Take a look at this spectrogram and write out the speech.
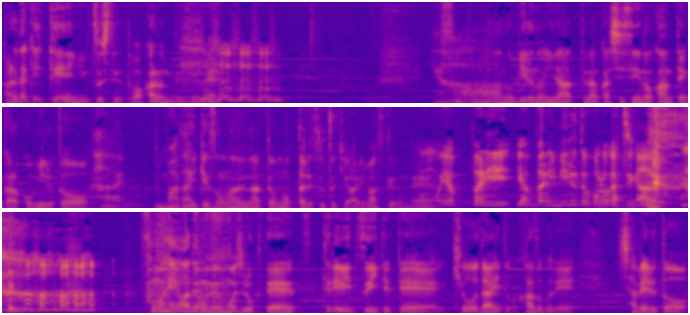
あれだけ丁寧に映してると分かるんですよね。いやそうかまだ伸びるのになってなんか姿勢の観点からこう見ると、はい、まだいけそうなのになって思ったりする時はありますけどね。もうやっぱりやっぱり見るところが違う。その辺はでもね面白くてテレビついてて兄弟とか家族で喋ると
